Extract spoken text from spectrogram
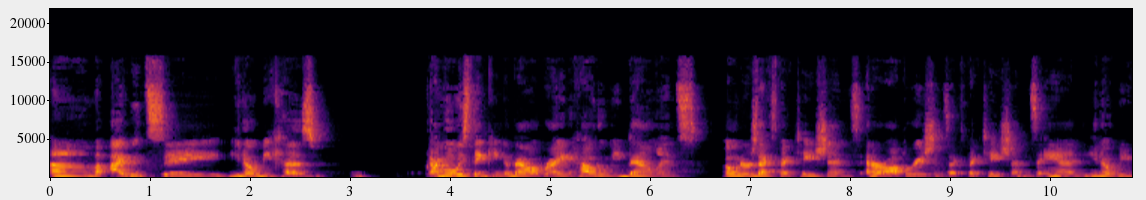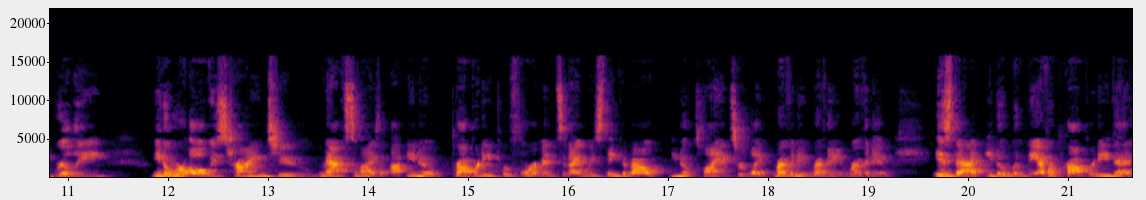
Um, I would say, you know, because I'm always thinking about, right, how do we balance owners' expectations and our operations expectations? And, you know, we really, you know, we're always trying to maximize, uh, you know, property performance. And I always think about, you know, clients are like revenue, revenue, revenue. Is that, you know, when we have a property that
